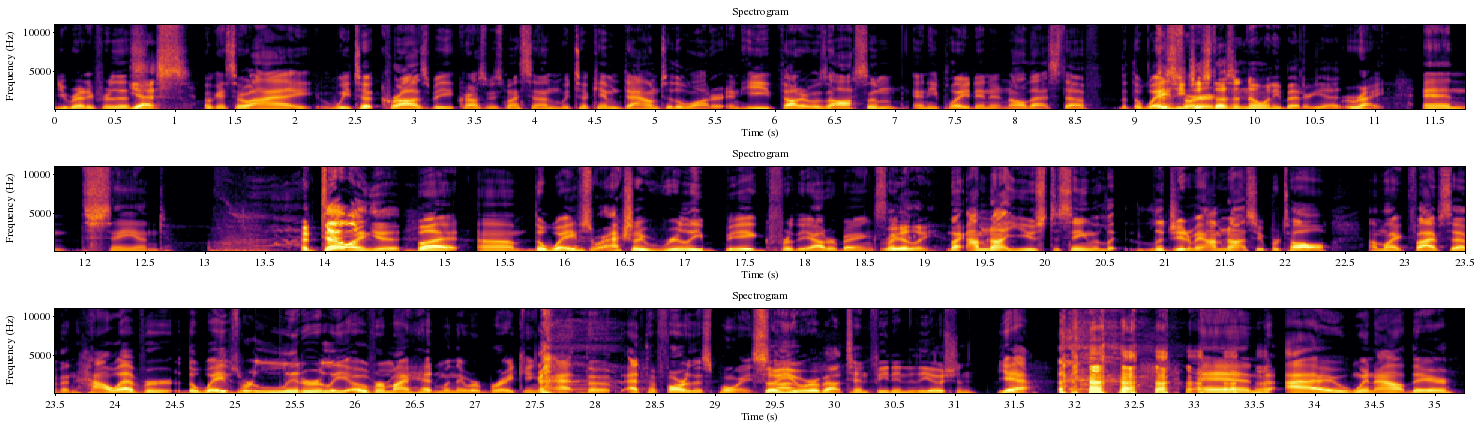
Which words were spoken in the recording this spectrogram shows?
You ready for this? Yes. Okay, so I we took Crosby. Crosby's my son. We took him down to the water, and he thought it was awesome, and he played in it and all that stuff. But the waves he were just doesn't know any better yet. right, and sand. I'm telling you. But um, the waves were actually really big for the Outer Banks. Like, Really? Like I'm not used to seeing le- legitimate. I'm not super tall. I'm like five seven. However, the waves were literally over my head when they were breaking at the at the farthest point. So I- you were about 10 feet into the ocean? Yeah. and I went out there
